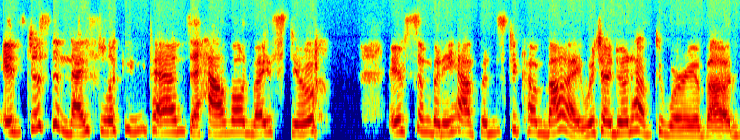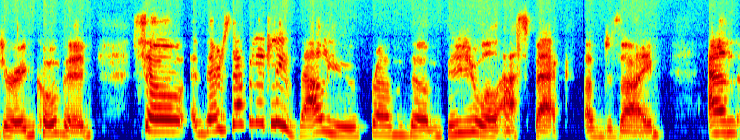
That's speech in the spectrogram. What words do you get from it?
it's just a nice looking pan to have on my stove if somebody happens to come by, which I don't have to worry about during COVID. So there's definitely value from the visual aspect of design. And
